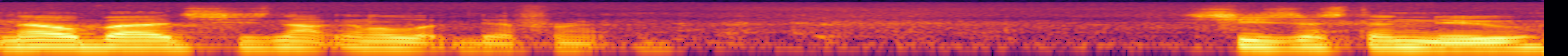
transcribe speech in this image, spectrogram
no, bud, she's not going to look different. She's just a new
